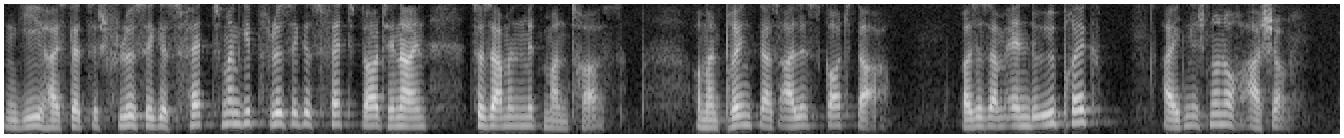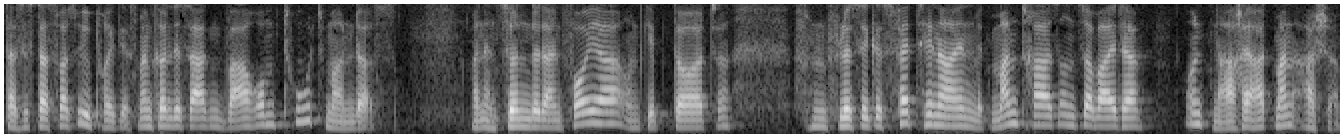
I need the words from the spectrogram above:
Ghee heißt letztlich flüssiges Fett. Man gibt flüssiges Fett dort hinein zusammen mit Mantras. Und man bringt das alles Gott dar. Was ist am Ende übrig? Eigentlich nur noch Asche. Das ist das, was übrig ist. Man könnte sagen, warum tut man das? Man entzündet ein Feuer und gibt dort äh, flüssiges Fett hinein mit Mantras und so weiter und nachher hat man Asche.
